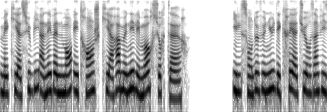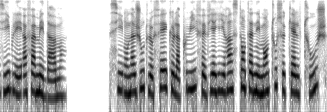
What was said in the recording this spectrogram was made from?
mais qui a subi un événement étrange qui a ramené les morts sur Terre. Ils sont devenus des créatures invisibles et affamées d'âme. Si on ajoute le fait que la pluie fait vieillir instantanément tout ce qu'elle touche,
